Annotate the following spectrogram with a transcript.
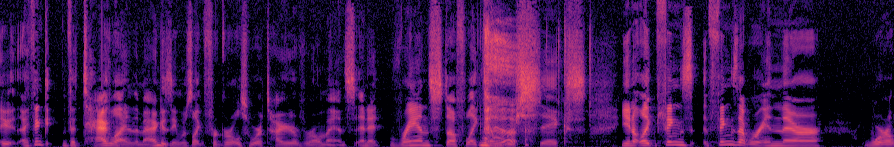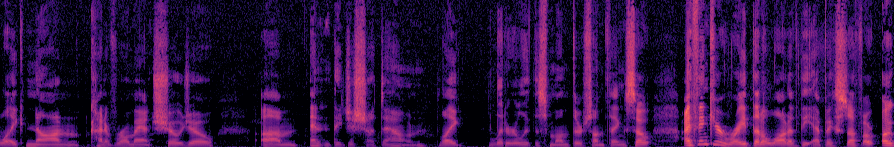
It, I think the tagline of the magazine was like for girls who are tired of romance, and it ran stuff like number six. You know, like things things that were in there were like non kind of romance shojo, um, and they just shut down like literally this month or something. So I think you're right that a lot of the epic stuff. Uh, uh,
